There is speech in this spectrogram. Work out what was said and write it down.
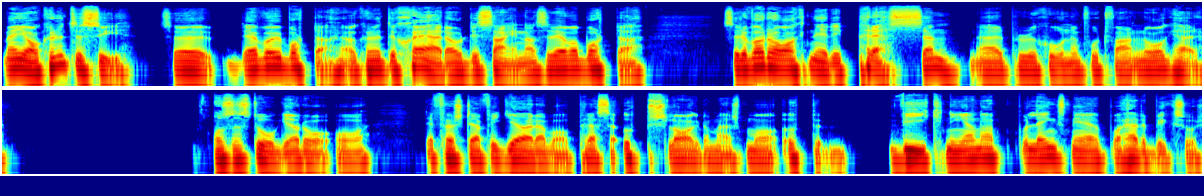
Men jag kunde inte sy, så det var ju borta. Jag kunde inte skära och designa, så det var borta. Så det var rakt ner i pressen när produktionen fortfarande låg här. Och så stod jag då och det första jag fick göra var att pressa uppslag, de här små uppvikningarna längst ner på herrbyxor.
